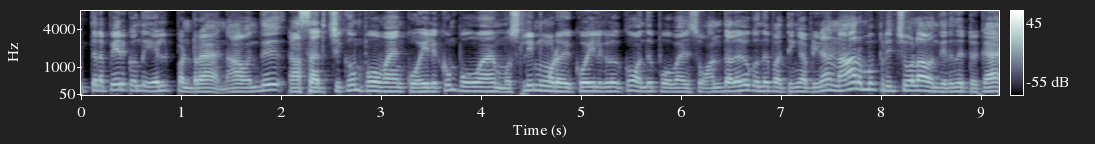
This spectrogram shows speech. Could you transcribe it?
இத்தனை பேருக்கு வந்து ஹெல்ப் பண்ணுறேன் நான் வந்து நான் சர்ச்சுக்கும் போவேன் கோயிலுக்கும் போவேன் முஸ்லீமோட கோயில்களுக்கும் வந்து போவேன். ஸோ அந்த அளவுக்கு வந்து பார்த்திங்க அப்படின்னா நான் ரொம்ப பிரிச்சுவலாக வந்து இருந்துகிட்ருக்கேன்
